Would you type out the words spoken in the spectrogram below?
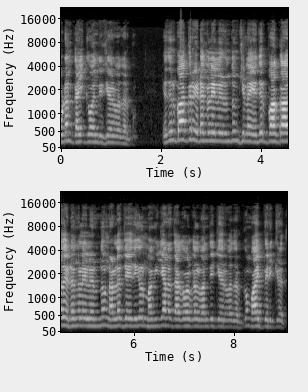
உடன் கைக்கு வந்து சேருவதற்கும். எதிர்பார்க்கிற இடங்களிலிருந்தும் சில எதிர்பார்க்காத இடங்களிலிருந்தும் நல்ல செய்திகள் மகிழ்ச்சியான தகவல்கள் வந்து சேருவதற்கும் வாய்ப்பு இருக்கிறது.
